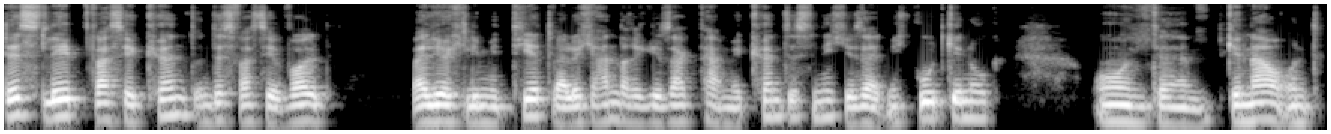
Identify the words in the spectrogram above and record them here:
das lebt, was ihr könnt und das, was ihr wollt, weil ihr euch limitiert, weil euch andere gesagt haben, ihr könnt es nicht, ihr seid nicht gut genug. Und ähm, genau, und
